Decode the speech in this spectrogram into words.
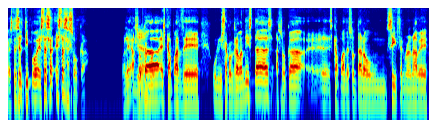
Este es el tipo, esta es, esta es Ahsoka. ¿Vale? Ahsoka es capaz de unirse a contrabandistas, Ahsoka eh, es capaz de soltar a un Sith en una nave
